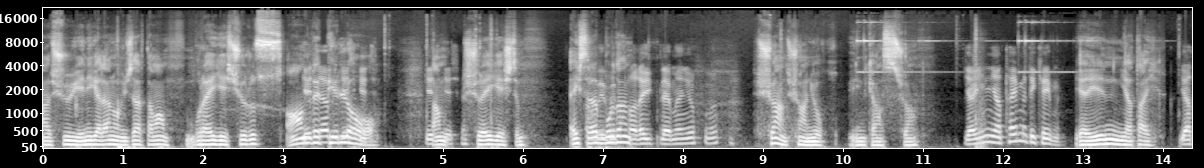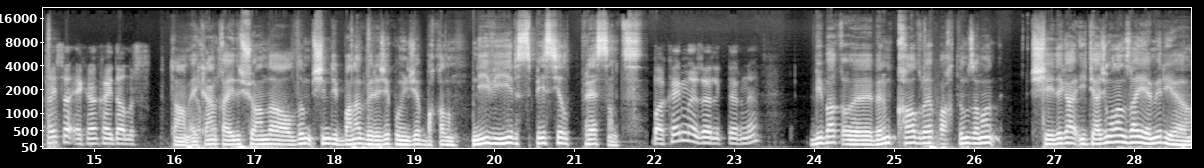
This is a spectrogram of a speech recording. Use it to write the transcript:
Ha şu yeni gelen oyuncular tamam. Buraya geçiyoruz. Andre Geç abi, geç, Pirlo. geç. Geç Tamam geç. şurayı geçtim. Ekstra Abi buradan para yüklemen yok mu? şu an şu an yok. imkansız şu an. Yayın yatay mı dikey mi? Yayın yatay. Yataysa ekran kaydı alırsın. Tamam ekran kaydı şu anda aldım. Şimdi bana verecek oyuncuya bakalım. New Year Special Present. Bakayım mı özelliklerine? Bir bak e, benim kadroya baktığım zaman şeyde gal- ihtiyacım olan Zayi Emery ya.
